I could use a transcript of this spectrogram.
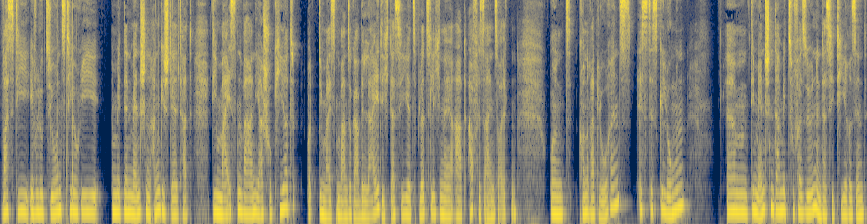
was die Evolutionstheorie mit den Menschen angestellt hat. Die meisten waren ja schockiert die meisten waren sogar beleidigt, dass sie jetzt plötzlich eine Art Affe sein sollten. Und Konrad Lorenz ist es gelungen, ähm, die Menschen damit zu versöhnen, dass sie Tiere sind.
